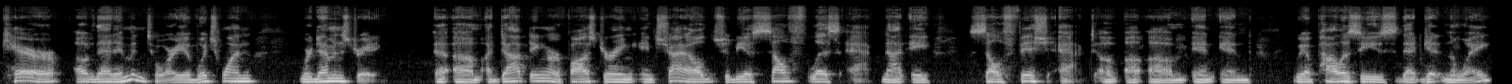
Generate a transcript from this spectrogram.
care of that inventory of which one we're demonstrating. Uh, um, adopting or fostering a child should be a selfless act, not a selfish act. Of uh, um, and and we have policies that get in the way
